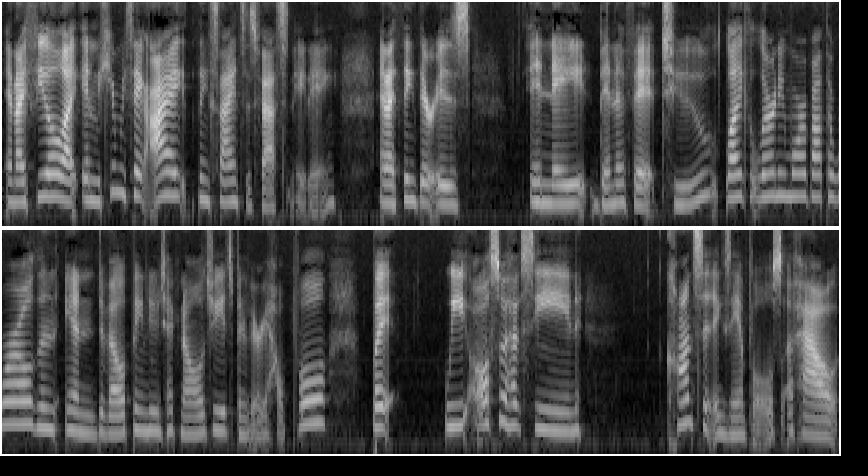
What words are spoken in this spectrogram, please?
And i feel like and hear me say i think science is fascinating and i think there is innate benefit to like learning more about the world and, and developing new technology. It's been very helpful. But we also have seen constant examples of how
